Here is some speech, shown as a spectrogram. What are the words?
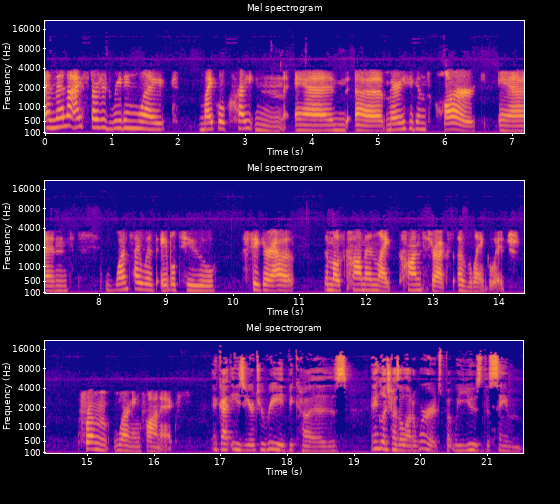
And then I started reading like Michael Crichton and uh, Mary Higgins Clark, and once I was able to figure out the most common like constructs of language from learning phonics, it got easier to read because English has a lot of words, but we use the same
